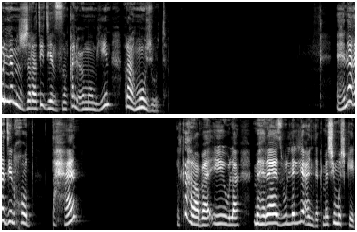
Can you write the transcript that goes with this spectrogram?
ولا من الجرادي ديال الزنقة العموميين راه موجود. هنا غادي نخوض طحان الكهربائي ولا مهراز ولا اللي عندك ماشي مشكل.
